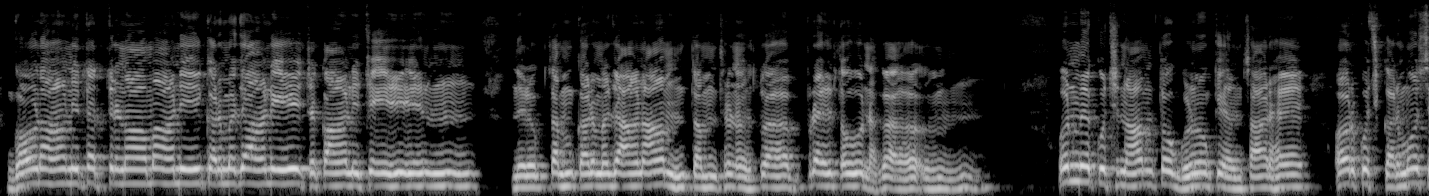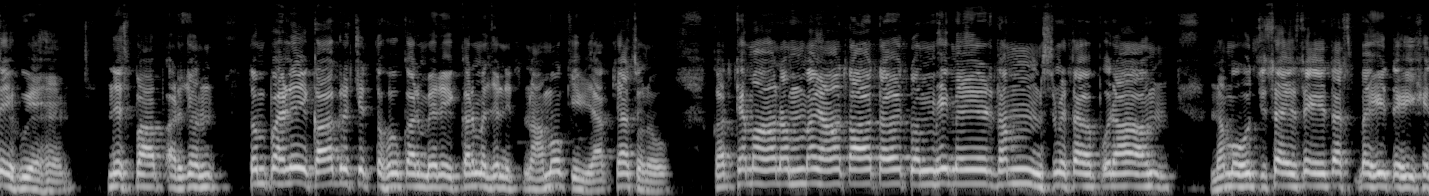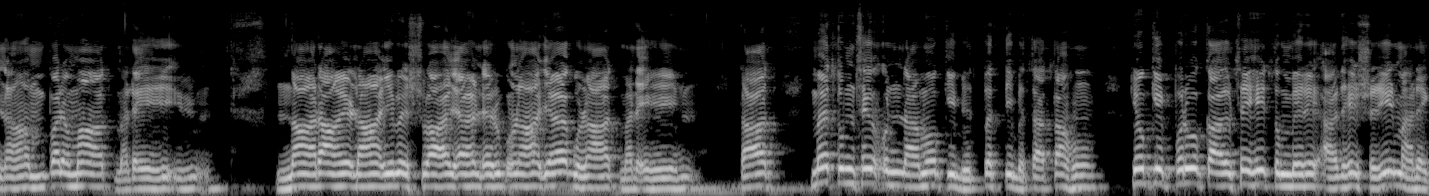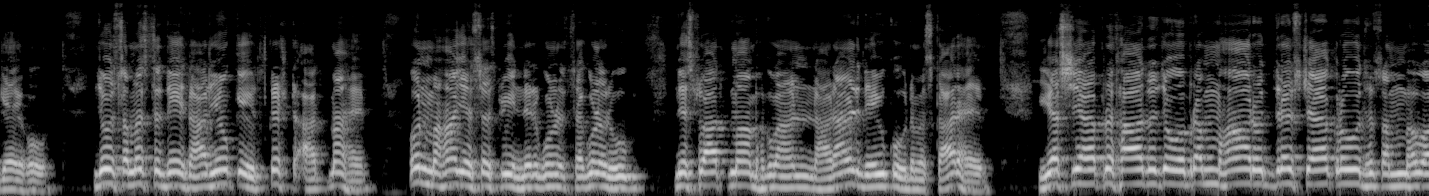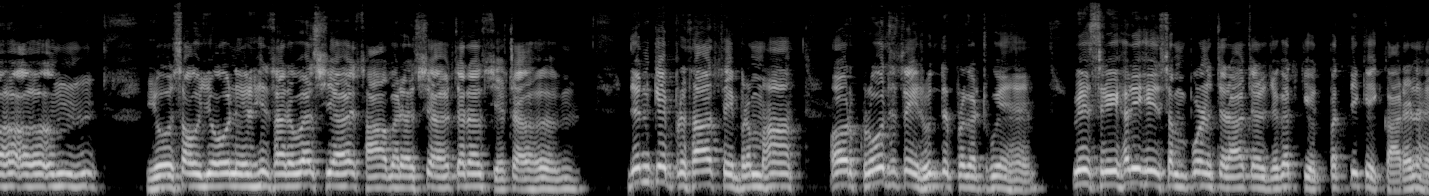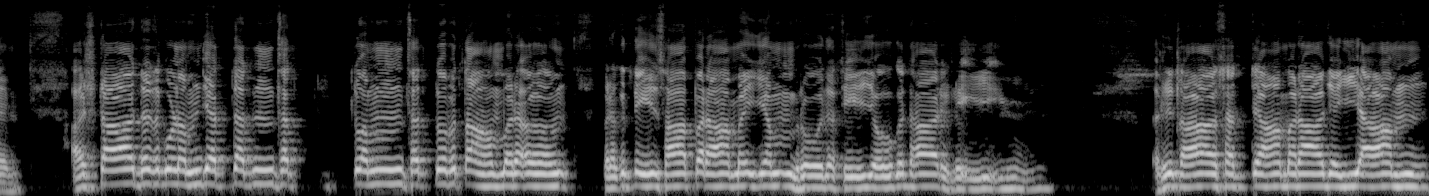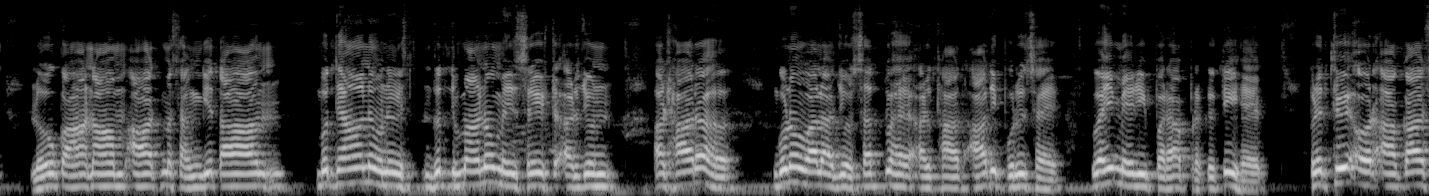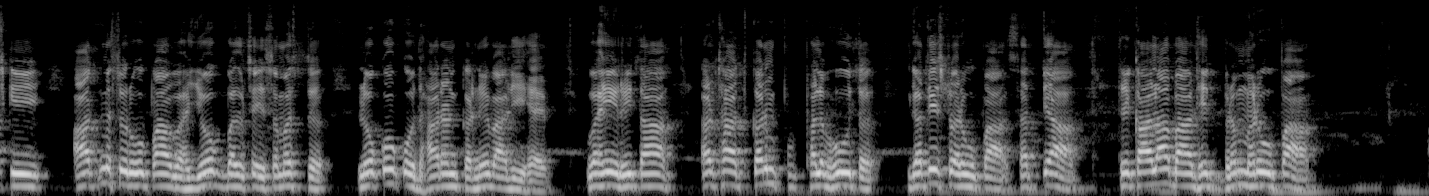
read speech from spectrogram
गौणानि तत्र नामानि कर्मजानि चकानि चेन निरुक्तम कर्मजानाम तम शृणुस्व प्रहतो नग। उनमें कुछ नाम तो गुणों के अनुसार है और कुछ कर्मों से हुए हैं। निष्पाप अर्जुन, तुम पहले एकाग्र चित्त होकर मेरे कर्मजनित नामों की व्याख्या सुनो। कथ्यमान मया तात ही मेर्धम स्मृत पुरा। नमोतिशय से तस्महितेषिनाम परमात्मने। नारायणाय विश्वाय, निर्गुणाय गुणात्मने। तात, मैं तुमसे उन नामों की व्युत्पत्ति बताता हूँ, क्योंकि पूर्व काल से ही तुम मेरे आधे शरीर माने गए हो। जो समस्त देहधारियों के उत्कृष्ट आत्मा है, उन महायशस्वी, निर्गुण, सगुण रूप, निस्वात्मा भगवान नारायण देव को नमस्कार है। यस्य प्रसाद जो ब्रह्मा रुद्र क्रोध संभव। योसौ यो निर्हि सावरस्य, चरस्य च। जिनके प्रसाद से ब्रह्मा और क्रोध से रुद्र प्रकट हुए हैं, वे श्रीहरि ही संपूर्ण चराचर जगत की उत्पत्ति के कारण है। अष्टादश गुणम यत्व सत्वतांबर प्रकृति सा परामय्यम रोदसी योगधारिणी। ऋता सत्यामराजय्याम लोकानाम आत्मसंगिता बुद्धिमान बुद्धिमानों में श्रेष्ठ अर्जुन, अठारह गुणों वाला जो सत्व है, अर्थात आदि पुरुष है, वही मेरी परा प्रकृति है। पृथ्वी और आकाश की आत्मस्वरूपा वह योग बल से समस्त लोकों को धारण करने वाली है। वही रीता, अर्थात कर्म फलभूत गति स्वरूपा सत्या त्रिकाला बाधित ब्रह्मरूपा,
